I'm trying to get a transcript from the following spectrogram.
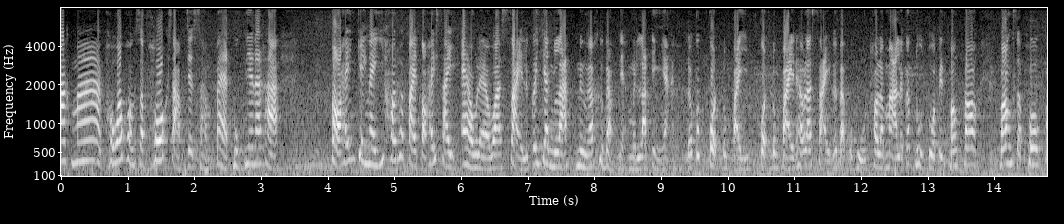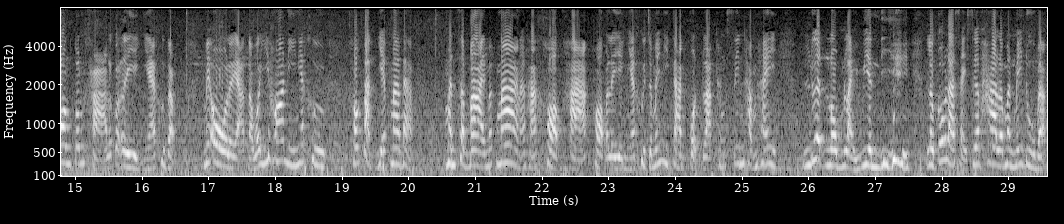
ากมาก เพราะว่าพอสะโพก 3738 ปุ๊บเนี่ยนะคะ ต่อให้กางเกงในยี่ห้อทั่วไปต่อให้ไซส์ L แล้วอะใส่แล้วก็ยังรัดเนื้อคือแบบเนี่ยเหมือนรัดอย่างเงี้ยแล้วก็กดลงไปกดลงไปนะคะเวลาใส่ก็แบบโอ้โหทรมานแล้วก็ดูตัวเป็นป้องป้องป้องสะโพกป้องต้นขาแล้วก็อะไรอย่างเงี้ยคือแบบไม่โอเลยอะแต่ว่ายี่ห้อนี้เนี่ยคือเขาตัดเย็บมาแบบมันสบายมากๆนะคะ ขอบขาขอบอะไรอย่างเงี้ยคือจะไม่มีการกดรัดทั้งสิ้นทำให้เลือดลมไหลเวียนดี แล้วก็เวลาใส่เสื้อผ้าแล้วมันไม่ดูแบบ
